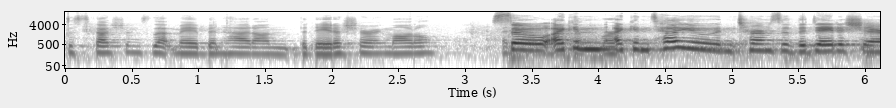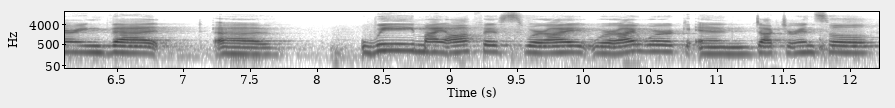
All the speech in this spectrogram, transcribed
discussions that may have been had on the data sharing model? So I can, I can tell you in terms of the data sharing that uh, we, my office where I, where I work, and Dr. Insel,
